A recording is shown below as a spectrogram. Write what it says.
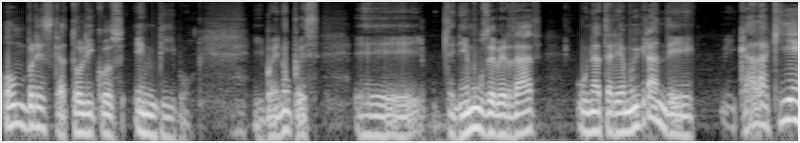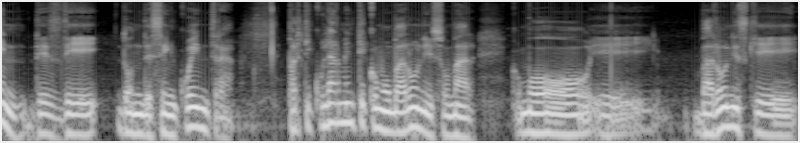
Hombres Católicos en Vivo. Y bueno, pues eh, tenemos de verdad una tarea muy grande cada quien desde donde se encuentra, particularmente como varones, Omar, como eh, varones que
